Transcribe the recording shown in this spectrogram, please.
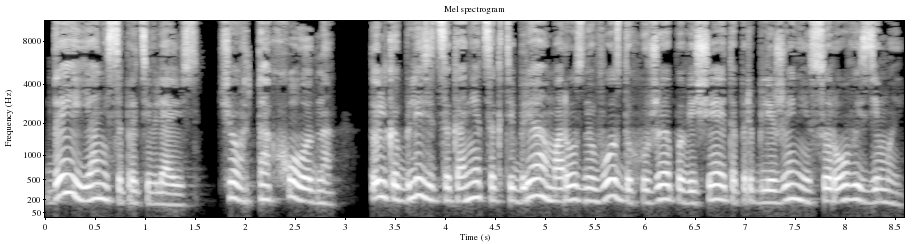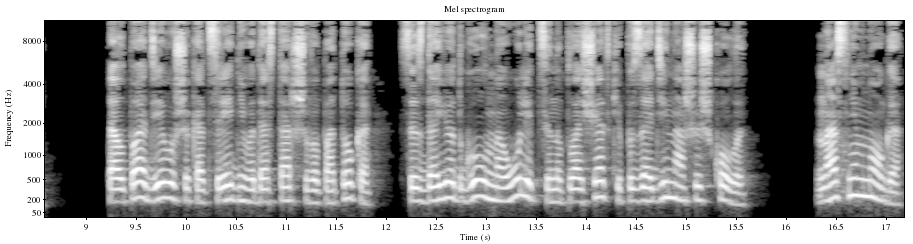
да и я не сопротивляюсь. Черт, так холодно. Только близится конец октября, а морозный воздух уже оповещает о приближении суровой зимы. Толпа девушек от среднего до старшего потока создает гол на улице на площадке позади нашей школы. Нас немного,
